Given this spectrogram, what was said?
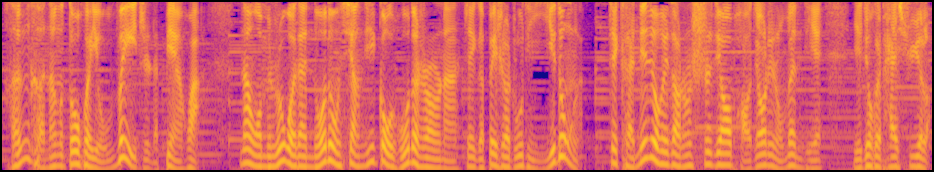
很可能都会有位置的变化。那我们如果在挪动相机构图的时候呢，这个被摄主体移动了。这肯定就会造成失焦、跑焦这种问题，也就会拍虚了。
